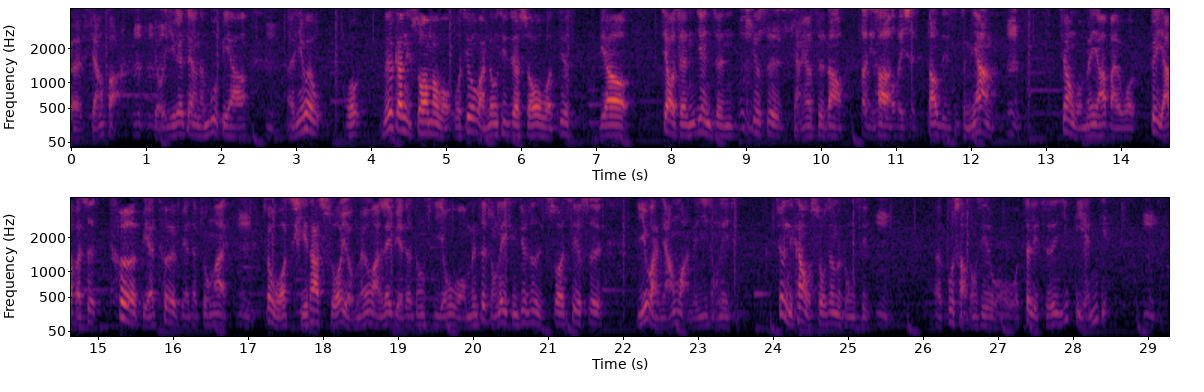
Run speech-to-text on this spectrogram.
呃想法，嗯嗯有一个这样的目标，嗯，呃，因为我不是跟你说嘛，我我就玩东西的时候，我就是比较较真认真，嗯。就是想要知道到底是怎么回事？到底是怎么样。嗯。像我们摇摆，我对摇摆是特别特别的钟爱，嗯。所以我其他所有门碗类别的东西，有我们这种类型，就是说就是以碗养碗的一种类型。就你看我收这么东西，嗯。呃，不少东西我我这里只是一点点，嗯。呃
